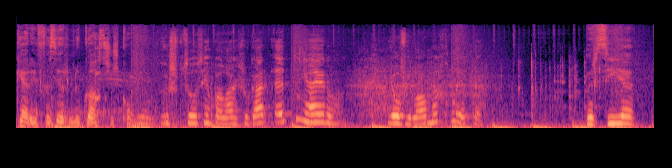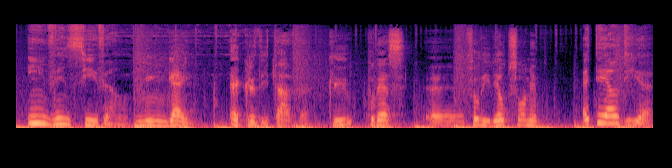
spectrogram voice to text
querem fazer negócios com ele. As pessoas iam para lá jogar a dinheiro. Eu vi lá uma roleta. Parecia invencível. Ninguém acreditava que pudesse uh, falir, ele pessoalmente. Até ao dia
